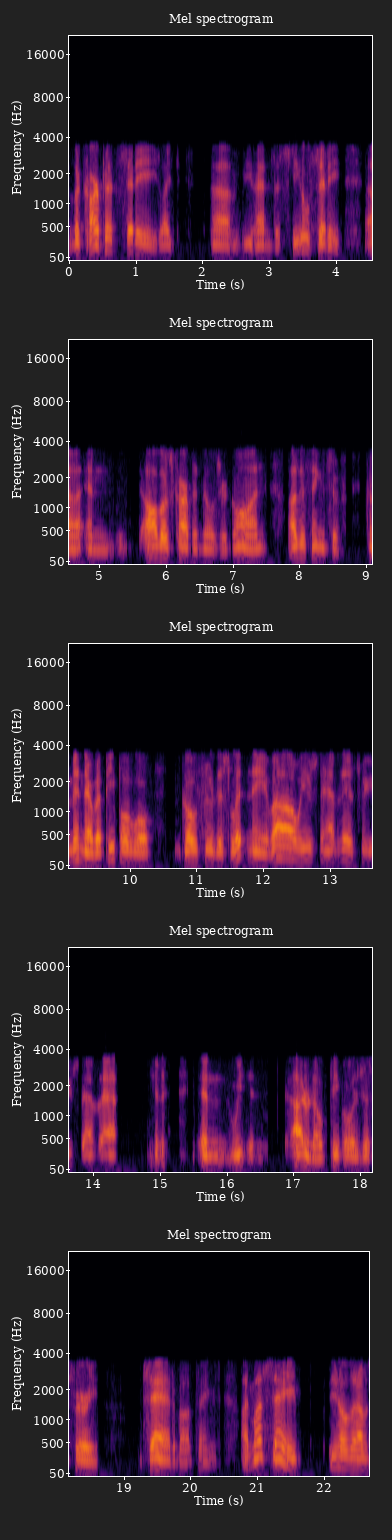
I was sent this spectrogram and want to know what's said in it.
the carpet city, like uh, you had the steel city, uh, and all those carpet mills are gone. Other things have come in there, but people will go through this litany of, oh, we used to have this, we used to have that, and we, I don't know, people are just very sad about things. I must say, you know, that I was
